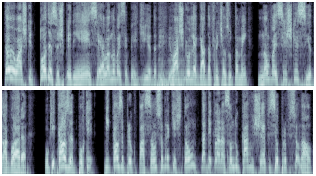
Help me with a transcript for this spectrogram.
Então eu acho que toda essa experiência ela não vai ser perdida. Uhum. Eu acho que o legado da Frente Azul também não vai ser esquecido. Agora, o que causa, porque me causa preocupação sobre a questão da declaração do carro-chefe seu profissional.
